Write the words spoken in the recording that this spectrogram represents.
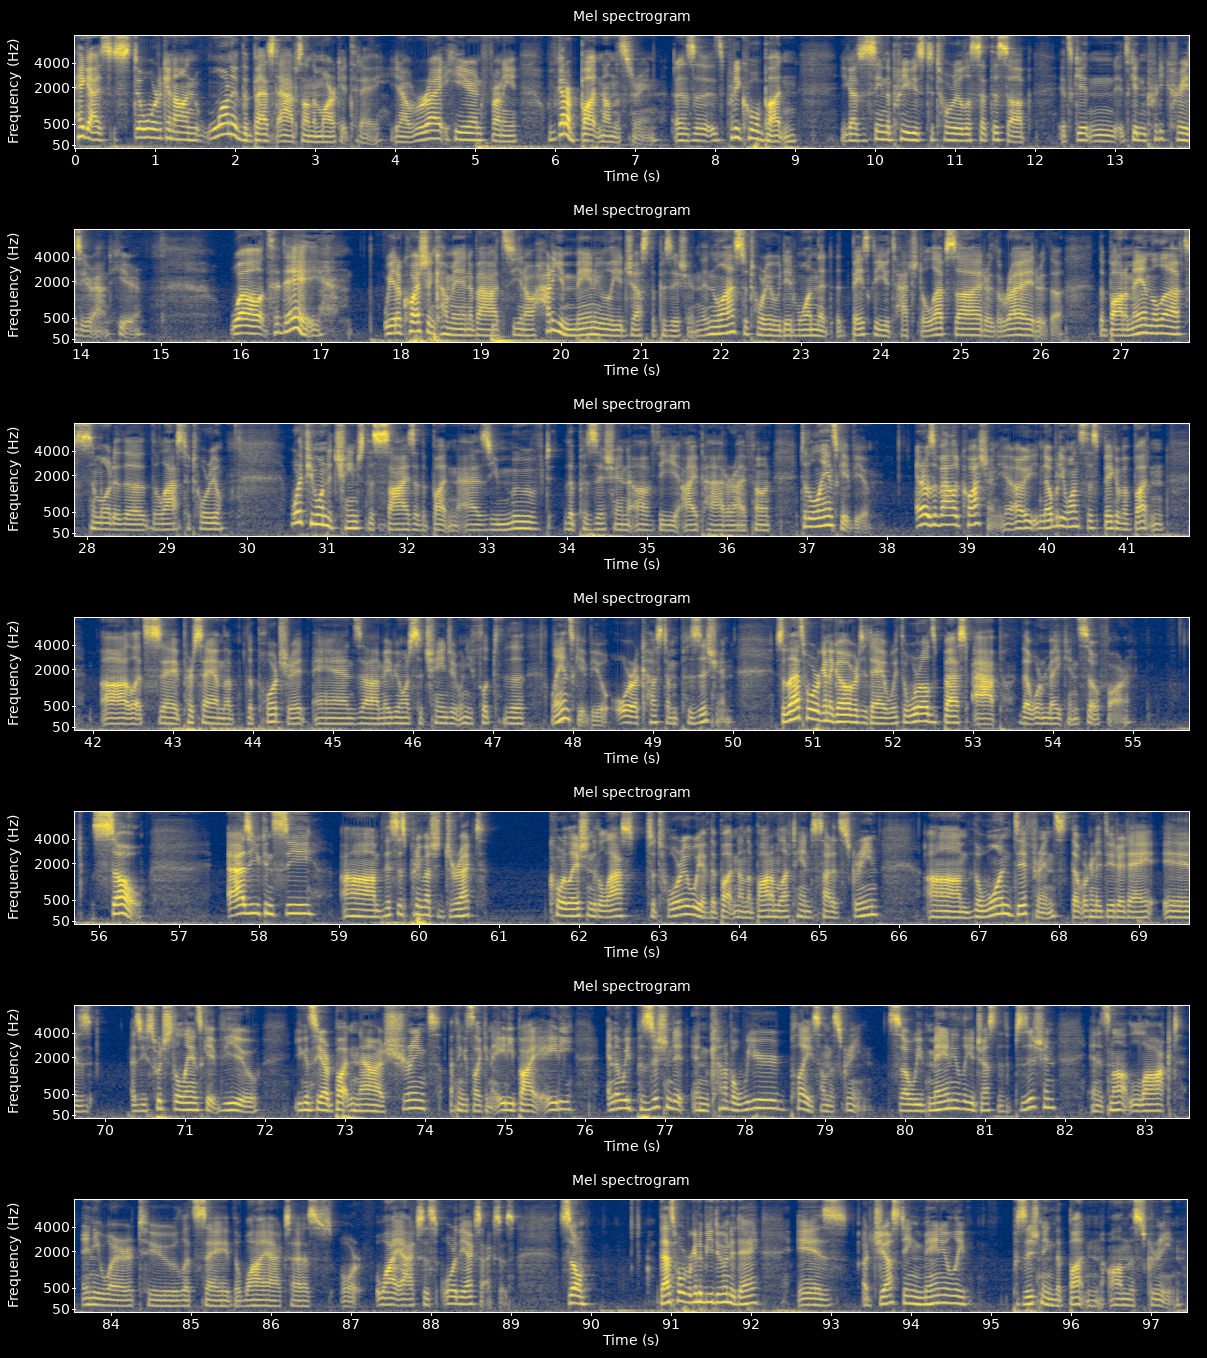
Hey guys, still working on one of the best apps on the market today. You know, right here in front of you, we've got our button on the screen. It's a, it's a pretty cool button. You guys have seen the previous tutorial to set this up. It's getting it's getting pretty crazy around here. Well, today we had a question come in about, you know, how do you manually adjust the position? In the last tutorial we did one that basically you attach the left side or the right or the the bottom and the left, similar to the, the last tutorial. What if you wanted to change the size of the button as you moved the position of the iPad or iPhone to the landscape view? And it was a valid question. You know, nobody wants this big of a button, uh, let's say per se on the, the portrait, and uh, maybe wants to change it when you flip to the landscape view or a custom position. So that's what we're going to go over today with the world's best app that we're making so far. So, as you can see, um, this is pretty much direct correlation to the last tutorial. We have the button on the bottom left hand side of the screen. Um, the one difference that we're going to do today is as you switch to the landscape view, you can see our button now has shrinked. I think it's like an 80 by 80. And then we positioned it in kind of a weird place on the screen. So we've manually adjusted the position and it's not locked anywhere to let's say the y-axis or y-axis or the x-axis. So that's what we're going to be doing today is adjusting manually positioning the button on the screen.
